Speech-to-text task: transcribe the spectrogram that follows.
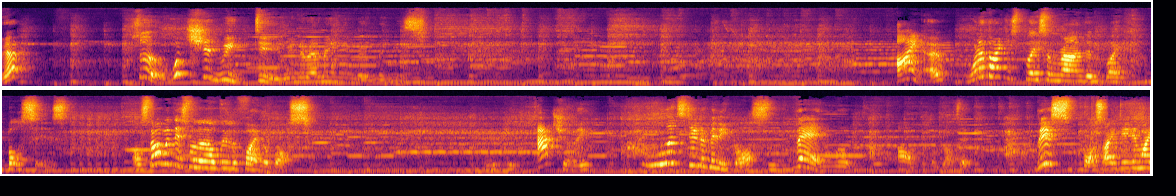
Yeah. So, what should we do in the remaining moments? I know. What if I just play some random, like, bosses? I'll start with this one and I'll do the final boss. Actually, let's do the mini boss, then we'll... Oh, I got it. This boss I did in my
